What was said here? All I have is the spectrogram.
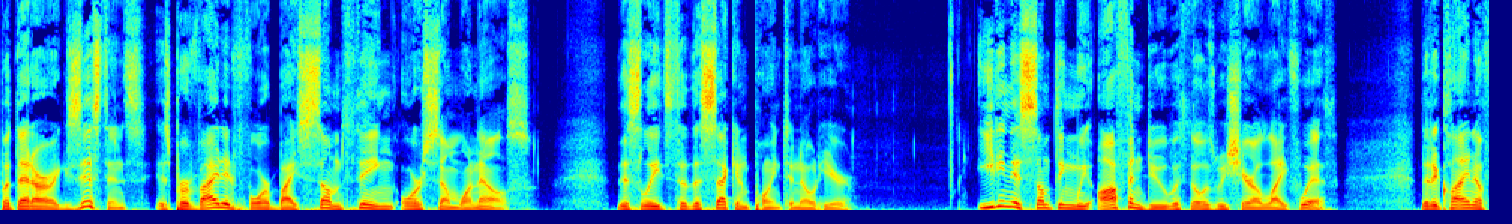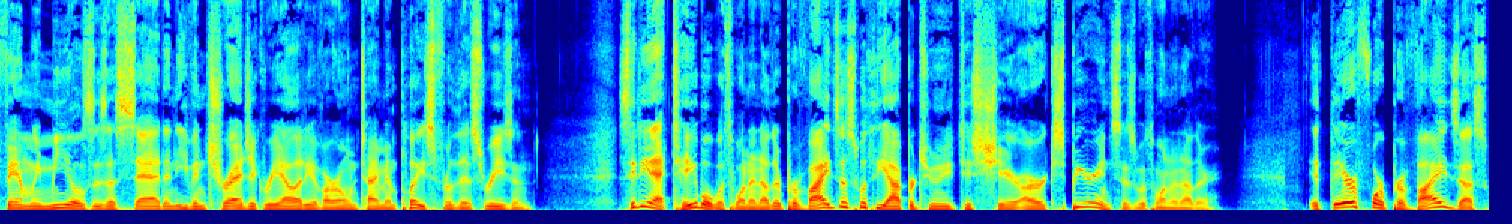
but that our existence is provided for by something or someone else. This leads to the second point to note here. Eating is something we often do with those we share a life with. The decline of family meals is a sad and even tragic reality of our own time and place for this reason. Sitting at table with one another provides us with the opportunity to share our experiences with one another. It therefore provides us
